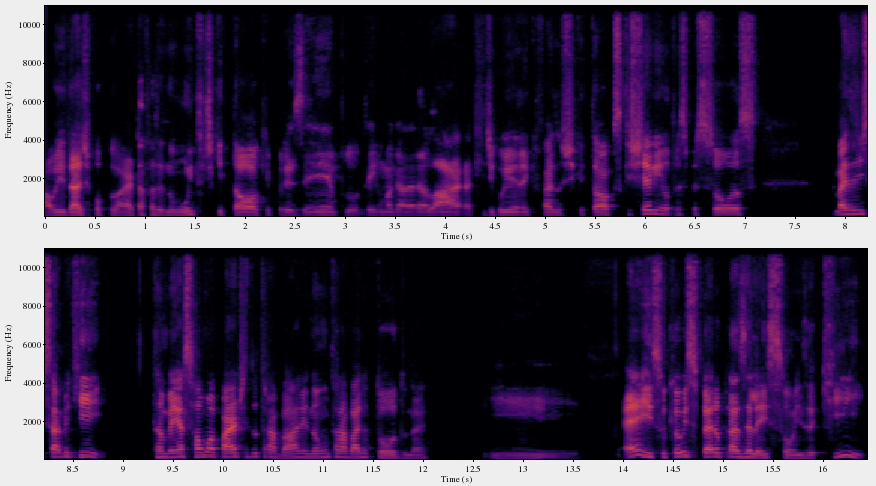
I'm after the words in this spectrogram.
a unidade popular está fazendo muito TikTok, por exemplo. Tem uma galera lá aqui de Goiânia que faz os TikToks que chegam em outras pessoas. Mas a gente sabe que também é só uma parte do trabalho e não um trabalho todo, né? E é isso. O que eu espero para as eleições aqui,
